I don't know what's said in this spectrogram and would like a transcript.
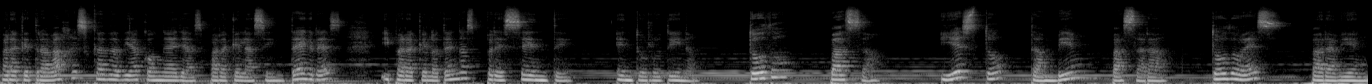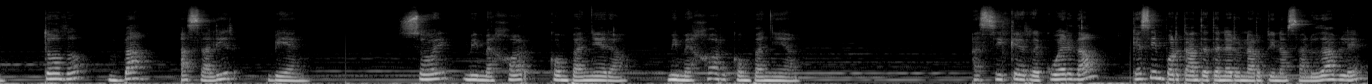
para que trabajes cada día con ellas, para que las integres y para que lo tengas presente en tu rutina. Todo pasa y esto también pasará. Todo es para bien. Todo va a salir bien. Soy mi mejor compañera, mi mejor compañía. Así que recuerda que es importante tener una rutina saludable,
